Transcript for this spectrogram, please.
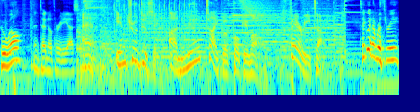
Who will? Nintendo 3DS. And introducing a new type of Pokemon, Fairy type. Takeaway number three,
